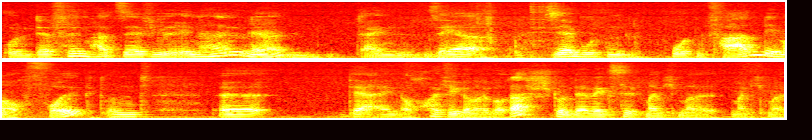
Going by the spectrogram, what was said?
Und der Film hat sehr viel Inhalt. Ja. Er hat einen sehr, sehr guten roten Faden, dem er auch folgt und äh, der einen auch häufiger mal überrascht und der wechselt manchmal, manchmal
